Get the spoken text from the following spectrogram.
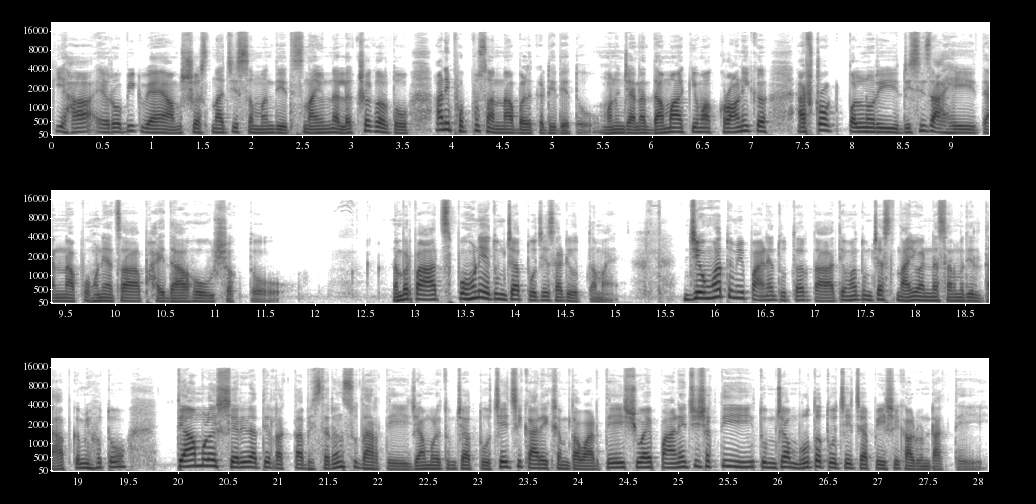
की हा एरोबिक व्यायाम श्वसनाची संबंधित स्नायूंना लक्ष करतो आणि फुफ्फुसांना बळकटी देतो. म्हणून ज्यांना दमा किंवा क्रॉनिक ॲस्ट्रोक पल्नोरी डिसीज आहे त्यांना पोहण्याचा फायदा होऊ शकतो. नंबर पाच पोहणे तुमच्या त्वचेसाठी उत्तम आहे. जेव्हा तुम्ही पाण्यात उतरता तेव्हा तुमच्या स्नायू अन्नसांमधील दाब कमी होतो. त्यामुळे शरीरातील रक्ताभिसरण सुधारते ज्यामुळे तुमच्या त्वचेची कार्यक्षमता वाढते. शिवाय पाण्याची शक्ती तुमच्या मृत त्वचेच्या पेशी काढून टाकते.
